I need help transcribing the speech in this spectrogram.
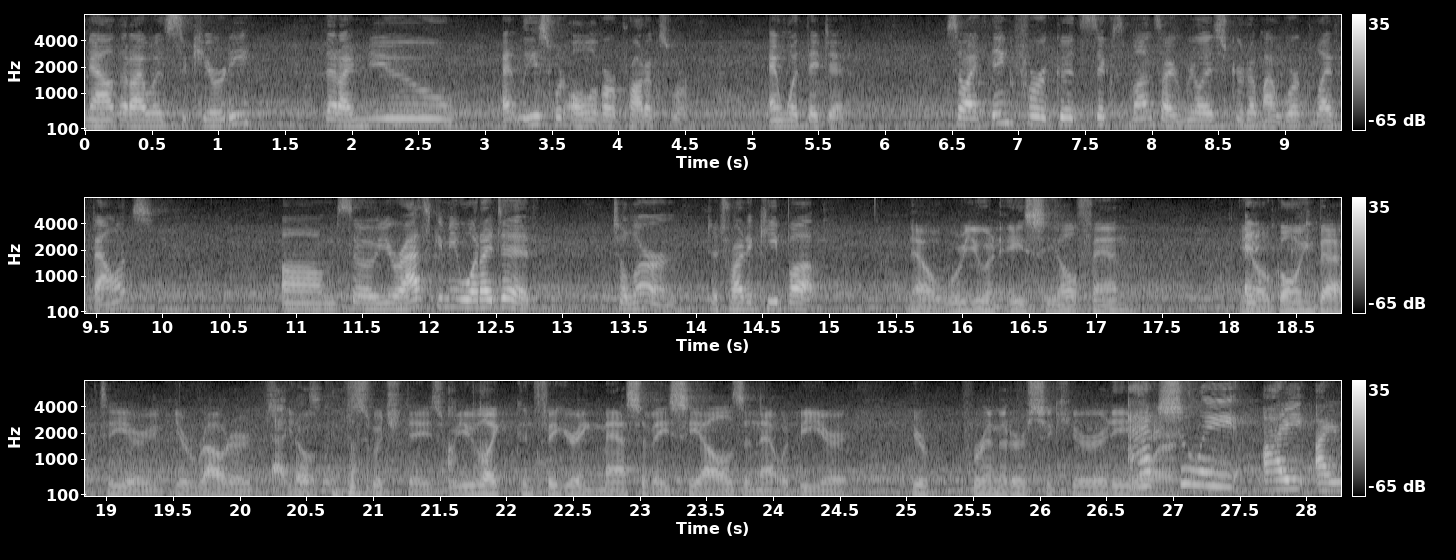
now that I was security that I knew at least what all of our products were and what they did. So I think for a good six months, I really screwed up my work-life balance. Um, so you're asking me what I did to learn, to try to keep up. Now, were you an ACL fan? You And- know, going back to your your router, you know, switch days, were you like configuring massive ACLs, and that would be your your perimeter security? or- Actually, I, I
